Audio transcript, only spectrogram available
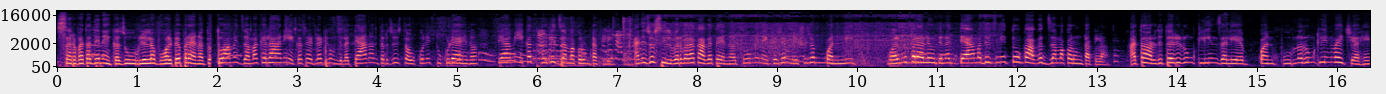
सर्वात आधी नाही का जो उरलेला वॉलपेपर आहे ना तो- तो आम्ही जमा केला आणि एका साईडला ठेवून दिला. त्यानंतर जो चौकोनी तुकडे आहे ना ते आम्ही एका थैलीत जमा करून टाकले. आणि जो सिल्वरवाला कागद आहे ना तो मी नाही का ज्या मेशोच्या पन्नी वॉलपेपर आले होते ना त्यामध्येच मी तो कागद जमा करून टाकला. आता अर्धी तरी रूम क्लीन झाली आहे पण पूर्ण रूम क्लीन व्हायची आहे.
